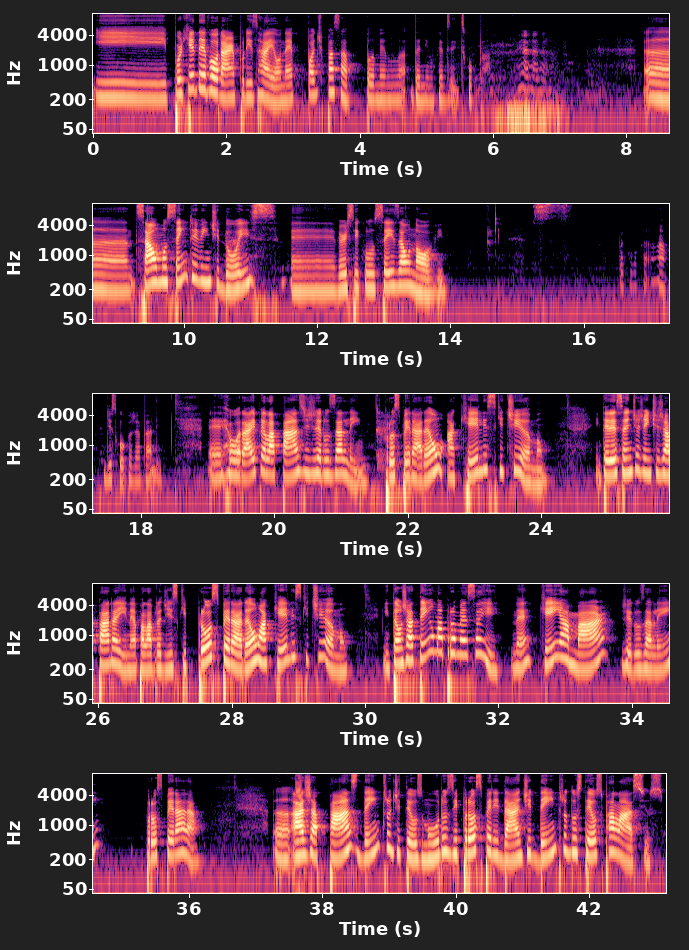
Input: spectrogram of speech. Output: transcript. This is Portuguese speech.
E por que devorar por Israel, né? Pode passar, Pamela, Danilo, quer dizer, desculpa. Uh, Salmo 122, é, versículos 6 ao 9. Desculpa, já está ali. É, Orai pela paz de Jerusalém. Prosperarão aqueles que te amam. Interessante a gente já para aí, né? A palavra diz que prosperarão aqueles que te amam. Então já tem uma promessa aí, né? Quem amar Jerusalém prosperará. Uh, haja paz dentro de teus muros e prosperidade dentro dos teus palácios.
